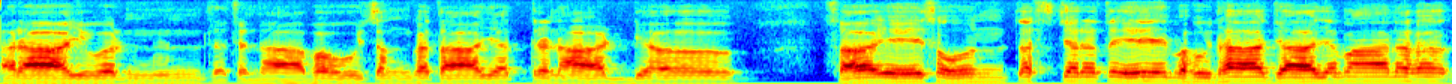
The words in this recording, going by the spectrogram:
अरायुरथनाभौ संहता यत्र नाड्य। स एषोन्तश्चरते बहुधा जायमानः,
